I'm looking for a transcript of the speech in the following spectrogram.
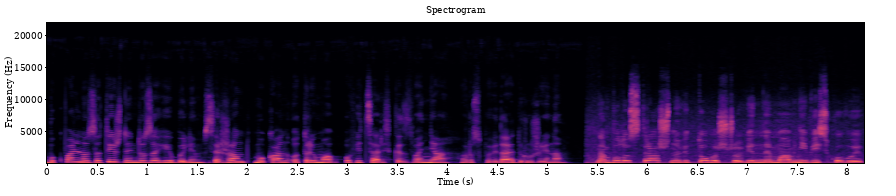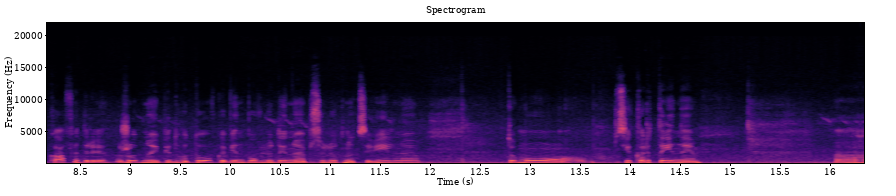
Буквально за тиждень до загибелі сержант Мукан отримав офіцерське звання, розповідає дружина. Нам було страшно від того, що він не мав ні військової кафедри, жодної підготовки. Він був людиною абсолютно цивільною. Тому ці картини, е,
